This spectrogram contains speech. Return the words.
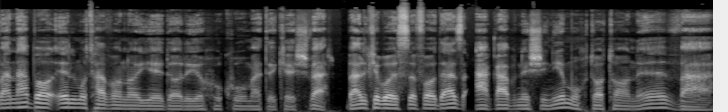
و نه با علم و توانایی اداره حکومت کشور بلکه با استفاده از عقب نشینی محتاطانه و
